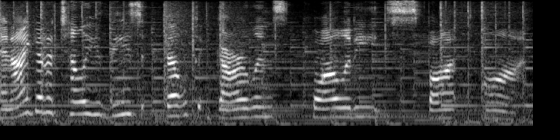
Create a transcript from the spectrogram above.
And I gotta tell you, these belt garlands quality spot on.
